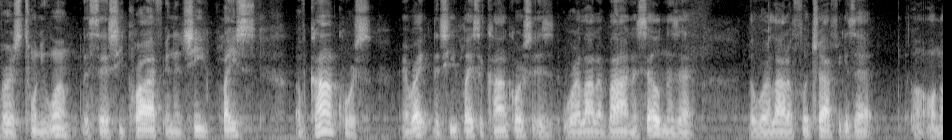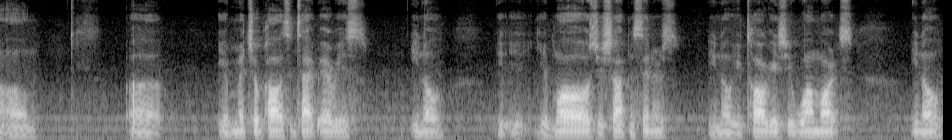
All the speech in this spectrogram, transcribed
verse 21, it says, She cried in the chief place of concourse. And right, the chief place of concourse is where a lot of buying and selling is at, where a lot of foot traffic is at uh, on the um uh your metropolitan type areas, you know, your, your malls, your shopping centers, you know, your Targets, your Walmarts, you know.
